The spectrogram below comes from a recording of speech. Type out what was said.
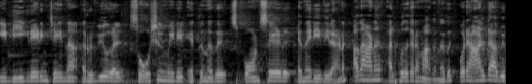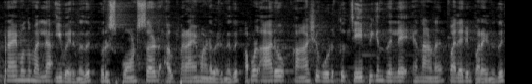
ഈ ഡീഗ്രേഡിംഗ് ചെയ്യുന്ന റിവ്യൂകൾ സോഷ്യൽ മീഡിയയിൽ എത്തുന്നത് സ്പോൺസേഡ് എന്ന രീതിയിലാണ്. അതാണ് അത്ഭുതകരമാകുന്നത്. ഒരാളുടെ അഭിപ്രായമൊന്നുമല്ല ഈ വരുന്നത്. ഒരു സ്പോൺസേഡ് അഭിപ്രായമാണ് വരുന്നത്. അപ്പോൾ ആരോ കാശ് കൊടുത്ത് ചെയ്യിപ്പിക്കുന്നതല്ലേ എന്നാണ് പലരും പറയുന്നത്.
